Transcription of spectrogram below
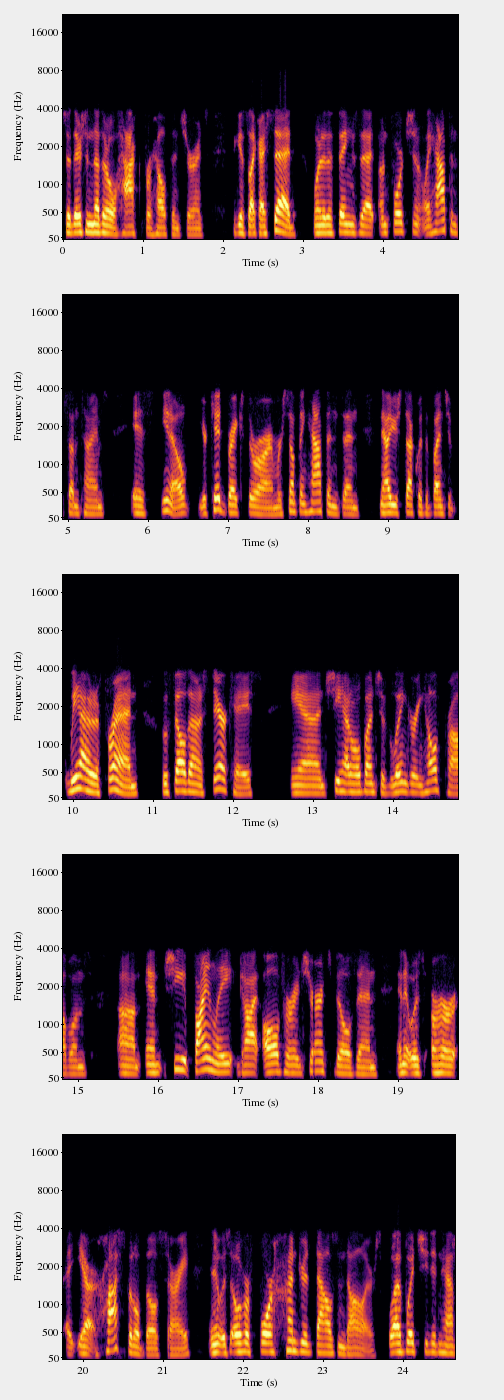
So there's another little hack for health insurance because, like I said, one of the things that unfortunately happens sometimes is you know your kid breaks their arm or something happens and now you're stuck with a bunch of we had a friend who fell down a staircase and she had a whole bunch of lingering health problems um, and she finally got all of her insurance bills in and it was her yeah her hospital bills sorry and it was over four hundred thousand dollars of which she didn't have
